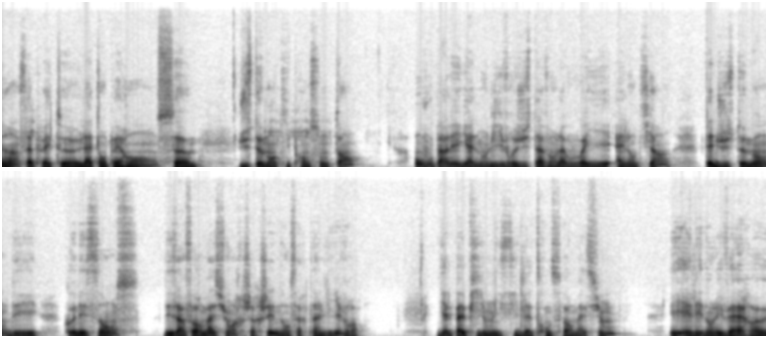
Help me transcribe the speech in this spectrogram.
hein, ça peut être euh, la tempérance, euh, justement qui prend son temps. On vous parlait également de livres juste avant, là vous voyez, elle en tient. Peut-être justement des connaissances, des informations à rechercher dans certains livres. Il y a le papillon ici de la transformation. Et elle est dans les vers, euh,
